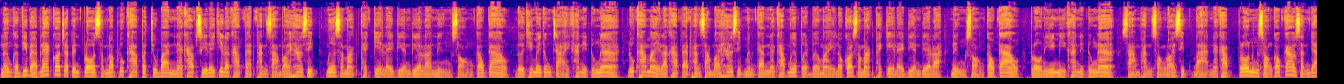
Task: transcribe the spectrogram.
เริ่มกันที่แบบแรกก็จะเป็นโปรสำหรับลูกค้าปัจจุบันนะครับซื้อได้ที่ราคา 8,350 เมื่อสมัครแพ็กเกจรายเดือนเดือนละ 1299 โดยที่ไม่ต้องจ่ายค่าเน็ตล่วงหน้า ลูกค้าใหม่ราคา 8,350 เหมือนกันนะครับเมื่อเปิดเบอร์ใหม่แล้วก็สมัครแพ็กเกจรายเดือนเดือนละ 1299 โปรนี้มีค่าเน็ตล่วงหน้า 3,210 บาทนะครับโปร 1299 สัญญา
